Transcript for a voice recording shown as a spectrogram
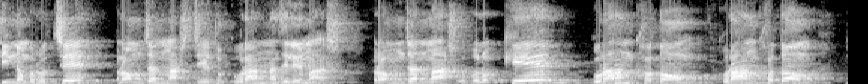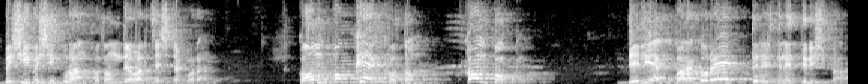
তিন নম্বর হচ্ছে রমজান মাস যেহেতু কোরআন নাজিলের মাস, রমজান মাস উপলক্ষে কোরআন খতম কোরআন খতম, বেশি বেশি কোরআন খতম দেওয়ার চেষ্টা করা। কমপক্ষে এক খতম, কমপক্ষে। ডেলি এক পারা করে তিরিশ দিনে তিরিশ পারা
